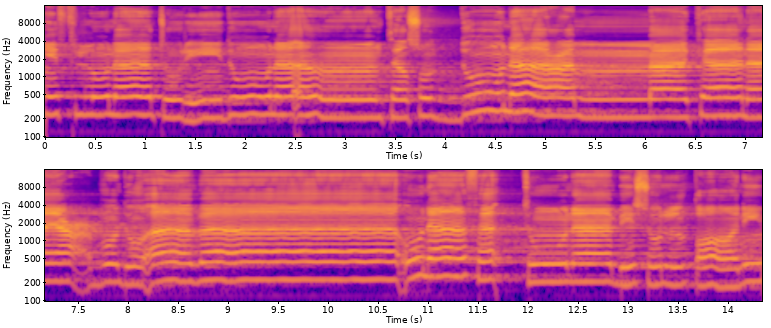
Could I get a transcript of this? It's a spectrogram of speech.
مثلنا تريدون ان تصدونا عما كان يعبد اباؤنا فاتونا بسلطان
